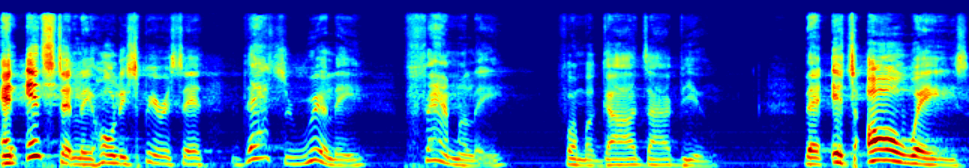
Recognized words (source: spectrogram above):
And instantly, Holy Spirit said, That's really family from a God's eye view. That it's always,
